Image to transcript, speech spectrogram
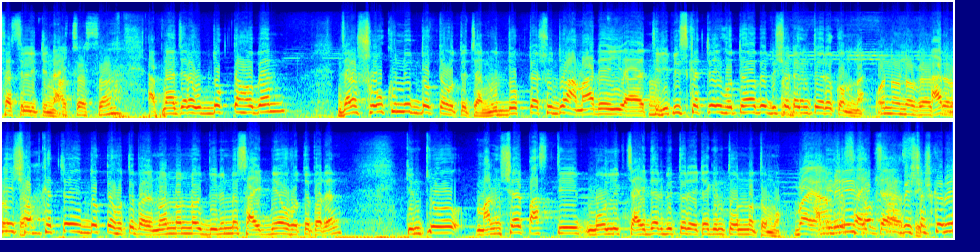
ফ্যাসিলিটি নাই। আচ্ছা আচ্ছা। আপনারা যারা উদ্যোক্তা হবেন যারা শৌখিন উদ্যোক্তা হতে চান উদ্যোক্তা শুধু আমার এই থ্রি পিস ক্ষেত্রেই হতে হবে বিষয়টা কিন্তু এরকম না। আপনি সব ক্ষেত্রেই উদ্যোক্তা হতে পারেন অন্য অন্য বিভিন্ন সাইড নিয়েও হতে পারেন। কিন্তু মানুষের পাঁচটি মৌলিক চাহিদার ভিতরে এটা কিন্তু অন্যতম। ভাই আমি বিশ্বাস করি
